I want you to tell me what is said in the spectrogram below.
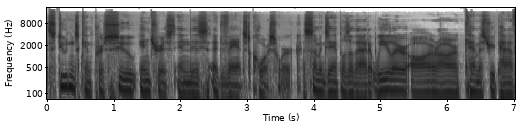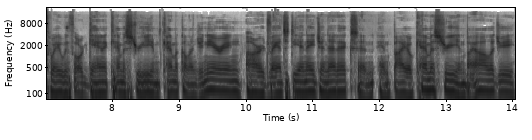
students can pursue interest in this advanced coursework. Some examples of that at Wheeler are our chemistry pathway with organic chemistry and chemical engineering, our advanced DNA genetics and, and biochemistry and biology,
